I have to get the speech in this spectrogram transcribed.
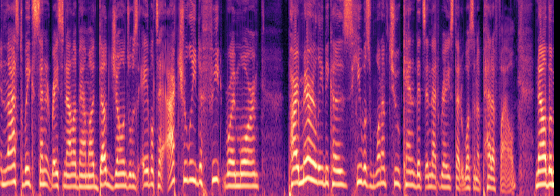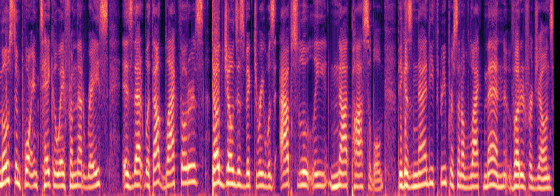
In last week's Senate race in Alabama, Doug Jones was able to actually defeat Roy Moore primarily because he was one of two candidates in that race that wasn't a pedophile. Now, the most important takeaway from that race is that without black voters, Doug Jones's victory was absolutely not possible because 93% of black men voted for Jones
